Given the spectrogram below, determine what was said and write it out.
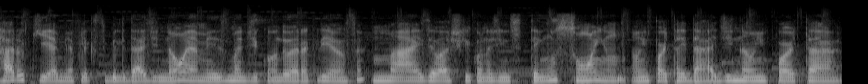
Claro que a minha flexibilidade não é a mesma de quando eu era criança, mas eu acho que quando a gente tem um sonho, não importa a idade, não importa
